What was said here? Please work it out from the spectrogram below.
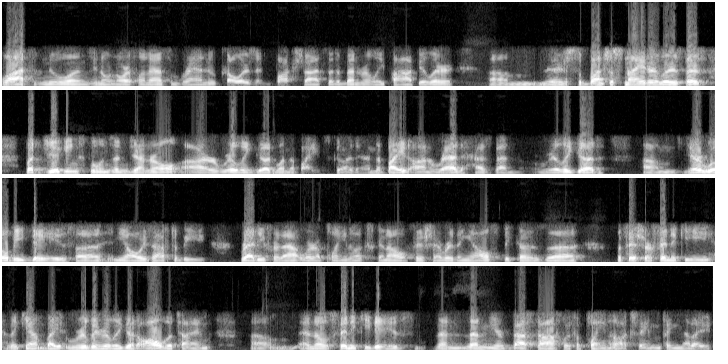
lots of new ones. You know, Northland has some brand new colors and buckshots that have been really popular. Um, there's a bunch of Snyderlers. There's but jigging spoons in general are really good when the bite's good, and the bite on red has been really good. Um, there will be days, uh, and you always have to be ready for that, where a plain hook's going to outfish everything else because uh, the fish are finicky. They can't bite really, really good all the time. Um, and those finicky days, then then you're best off with a plain hook. Same thing that I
